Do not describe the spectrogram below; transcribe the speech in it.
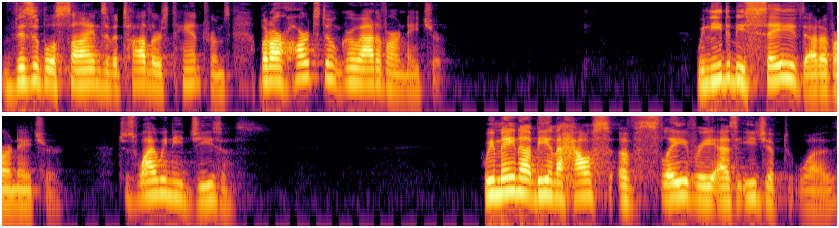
visible signs of a toddler's tantrums, but our hearts don't grow out of our nature. We need to be saved out of our nature, which is why we need Jesus. We may not be in the house of slavery as Egypt was,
